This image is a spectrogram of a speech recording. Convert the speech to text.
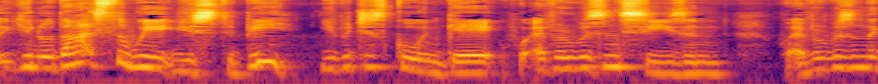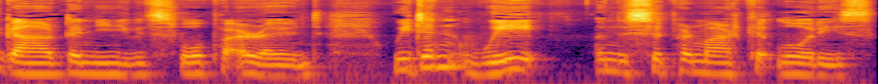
you know, that's the way it used to be. You would just go and get whatever was in season, whatever was in the garden, and you would swap it around. We didn't wait on the supermarket lorries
